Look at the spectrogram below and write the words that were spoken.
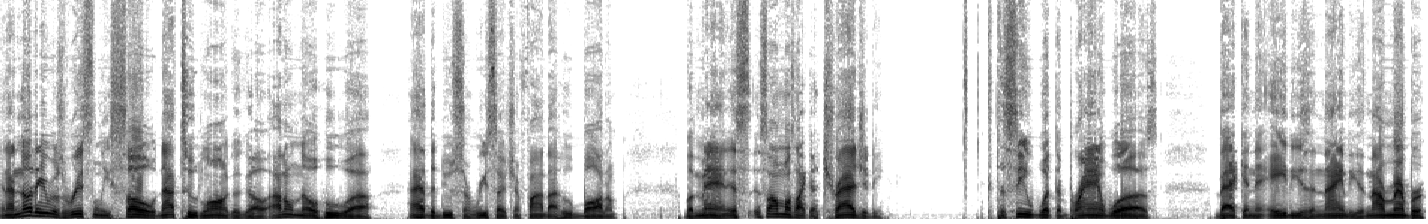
And I know they was recently sold not too long ago. I don't know who. Uh, I had to do some research and find out who bought them. But man, it's it's almost like a tragedy to see what the brand was back in the 80s and 90s. And I remember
